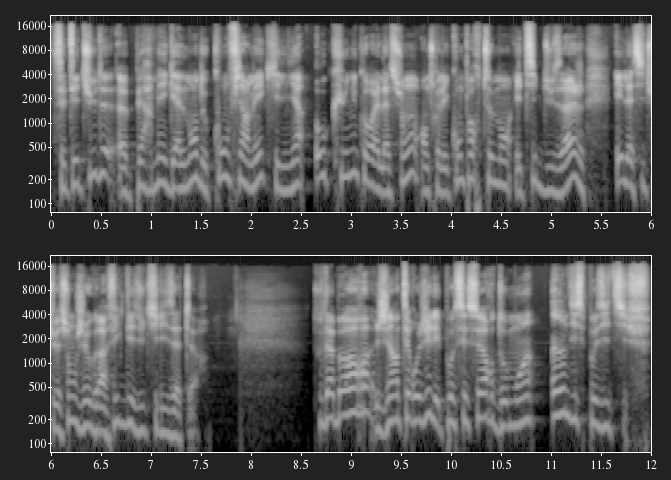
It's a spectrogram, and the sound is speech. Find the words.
Cette étude euh, permet également de confirmer qu'il n'y a aucune corrélation entre les comportements et types d'usage et la situation géographique des utilisateurs. Tout d'abord, j'ai interrogé les possesseurs d'au moins un dispositif.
